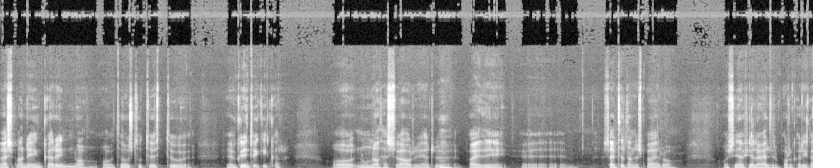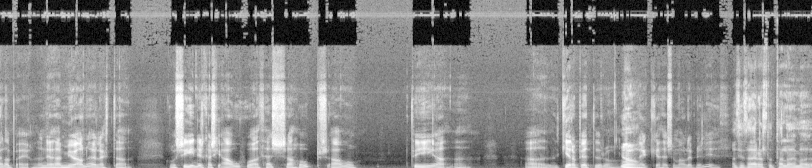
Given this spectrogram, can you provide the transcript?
Vestmanningar inn og, og 2020 eh, grindvikingar og núna á þessu ári er mm. bæði e, Seltjardanesbær og, og síðan félag eldri borgar í Garabæ. Þannig að það er mjög ánægilegt að og sínir kannski áhuga þessa hóps á því að, að gera betur og Já. leggja þessu málefni lið. Því það er alltaf talað um að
